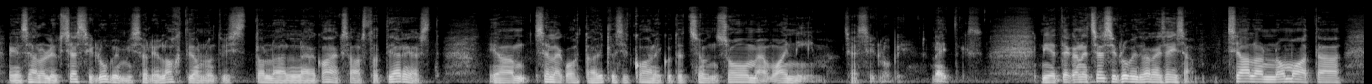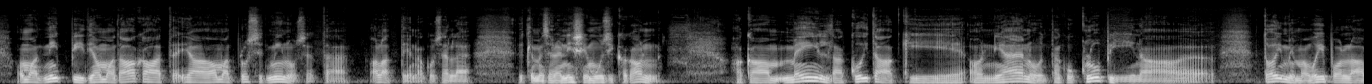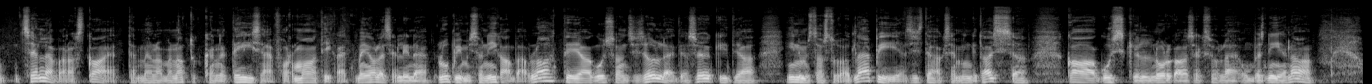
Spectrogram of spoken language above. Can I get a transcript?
Ja seal oli üks džässiklubi, mis oli lahti olnud vist tollal kaheksa aastat järjest. Ja selle kohta ütlesid kohalikud, et see on Soome vanim džässiklubi näiteks. nii et ega need džässiklubid väga ei seisa, seal on omad, omad nipid ja omad agad ja omad plussid-miinused äh, alati nagu selle, ütleme selle nišimuusikaga on aga meil ta kuidagi on jäänud nagu klubina äh, toimima võib-olla sellepärast ka, et me oleme natukene teise formaadiga, et me ei ole selline klubi, mis on iga päev lahti ja kus on siis õlled ja söögid ja inimesed astuvad läbi ja siis tehakse mingit asja ka kuskil nurgas, eks ole, umbes nii ja naa,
